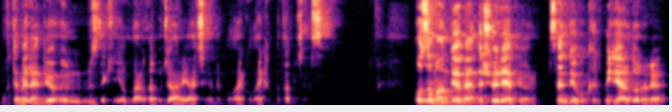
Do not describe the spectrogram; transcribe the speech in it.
Muhtemelen diyor önümüzdeki yıllarda bu cari açığını kolay kolay kapatamayacaksın. O zaman diyor ben de şöyle yapıyorum. Sen diyor bu 40 milyar doları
